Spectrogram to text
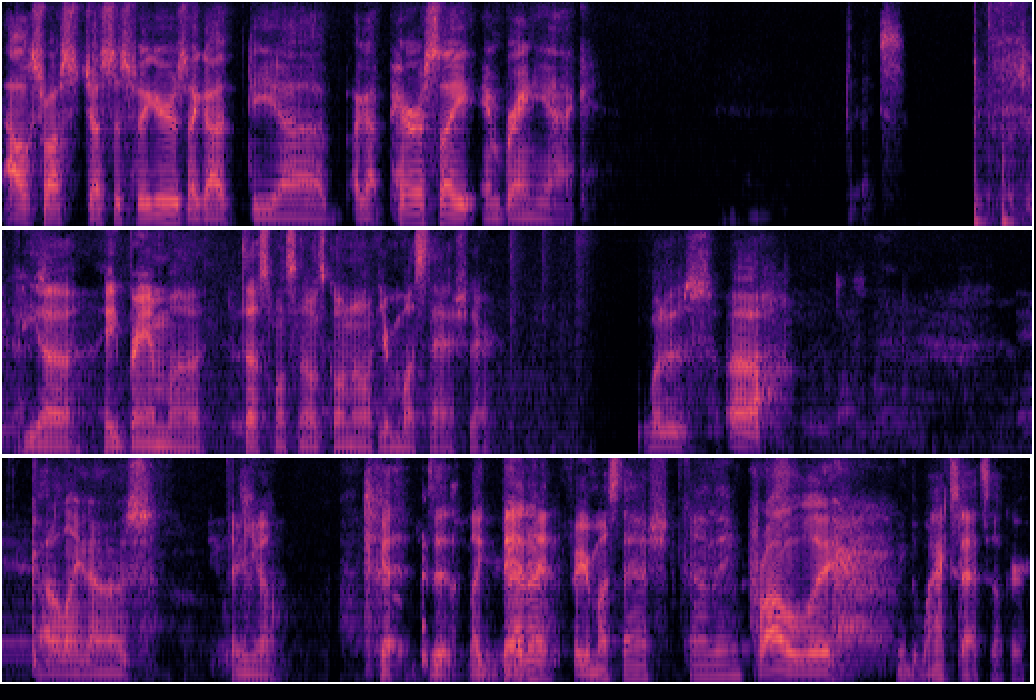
Alex Ross Justice figures. I got the uh, I got Parasite and Brainiac. Nice. Those nice. Hey, uh, hey, Bram. Uh, Dust wants to know what's going on with your mustache there. What is uh? God only knows. There you go. Got, is it like Better. bedhead for your mustache kind of thing? Probably. I need to wax that sucker.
